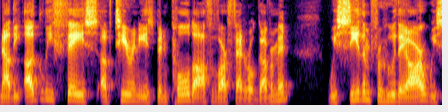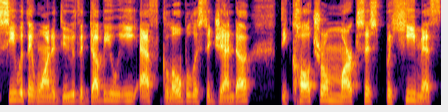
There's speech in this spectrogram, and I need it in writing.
Now, the ugly face of tyranny has been pulled off of our federal government. We see them for who they are. We see what they want to do. The WEF globalist agenda, the cultural Marxist behemoth,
